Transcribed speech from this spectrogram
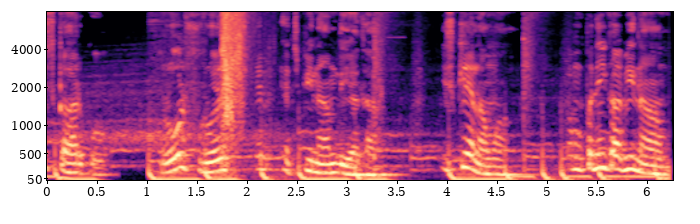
इस कार को रोल्स रोयस एन एच नाम दिया था। इसके अलावा कंपनी का भी नाम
